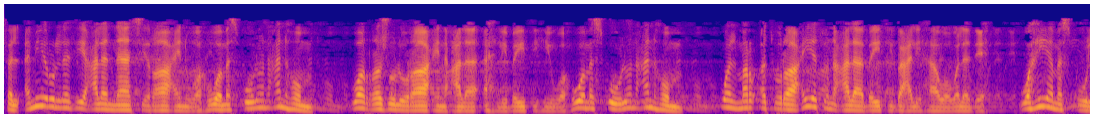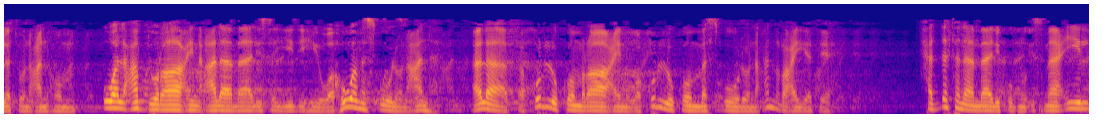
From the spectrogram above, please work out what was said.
فالأمير الذي على الناس راع وهو مسؤول عنهم والرجل راع على أهل بيته وهو مسؤول عنهم والمرأة راعية على بيت بعلها وولده وهي مسؤولة عنهم والعبد راع على مال سيده وهو مسؤول عنه. ألا فكلكم راع وكلكم مسؤول عن رعيته. حدثنا مالك بن إسماعيل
